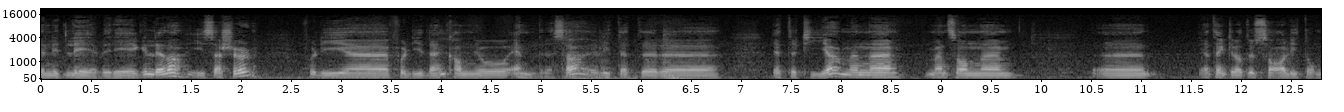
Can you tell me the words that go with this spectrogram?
en litt leveregel, det, da, i seg sjøl. Fordi, eh, fordi den kan jo endre seg litt etter, eh, etter tida. Men, eh, men sånn eh, eh, Jeg tenker at du sa litt om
